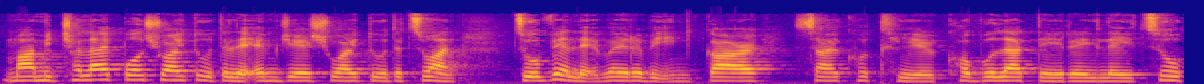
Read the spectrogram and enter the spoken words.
ma mi chalai pol shwai tu tele mj shwai tu de chuan chu vele vai rabi in car psycho clear khobula te rei le chu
